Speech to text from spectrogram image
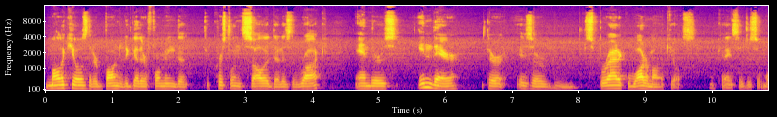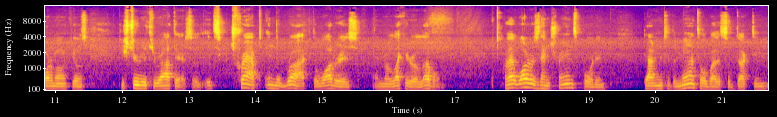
molecules that are bonded together forming the, the crystalline solid that is the rock, and there's in there there is a sporadic water molecules. Okay, so just water molecules distributed throughout there. So it's trapped in the rock. The water is at molecular level. Well, that water is then transported down into the mantle by the subducting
